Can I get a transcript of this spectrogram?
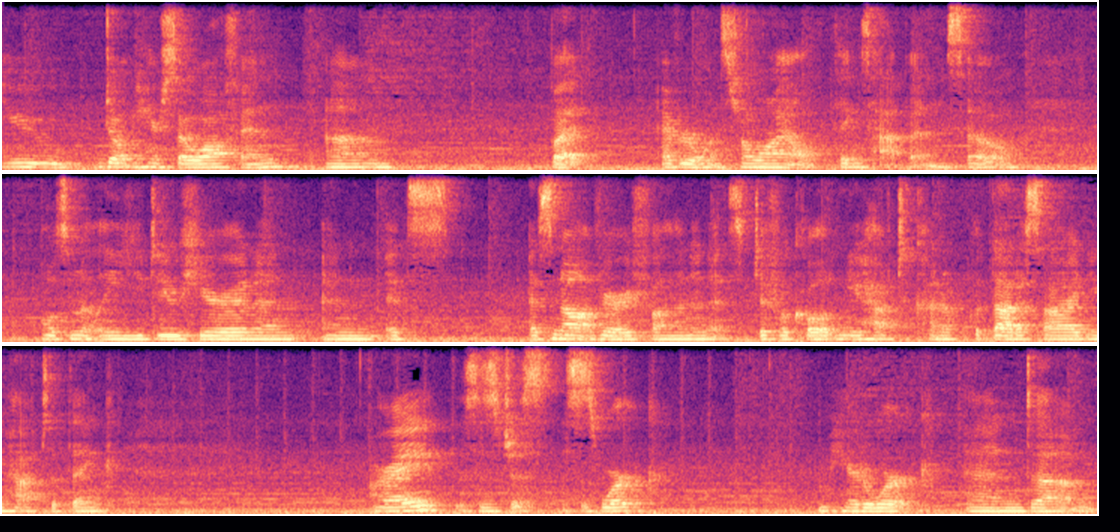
you don't hear so often um, but every once in a while things happen. So ultimately you do hear it and, and it's it's not very fun and it's difficult and you have to kind of put that aside. And you have to think all right this is just this is work. I'm here to work. And um,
